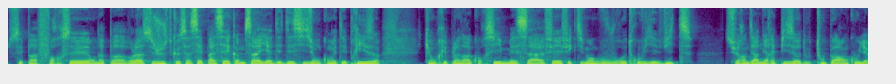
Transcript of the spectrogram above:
c'est pas forcé, on n'a pas, voilà, c'est juste que ça s'est passé comme ça. Il y a des décisions qui ont été prises, qui ont pris plein de raccourcis, mais ça a fait effectivement que vous vous retrouviez vite sur un dernier épisode où tout part en couille.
